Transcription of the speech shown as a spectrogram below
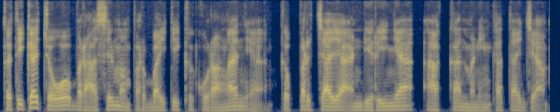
Ketika cowok berhasil memperbaiki kekurangannya, kepercayaan dirinya akan meningkat tajam.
